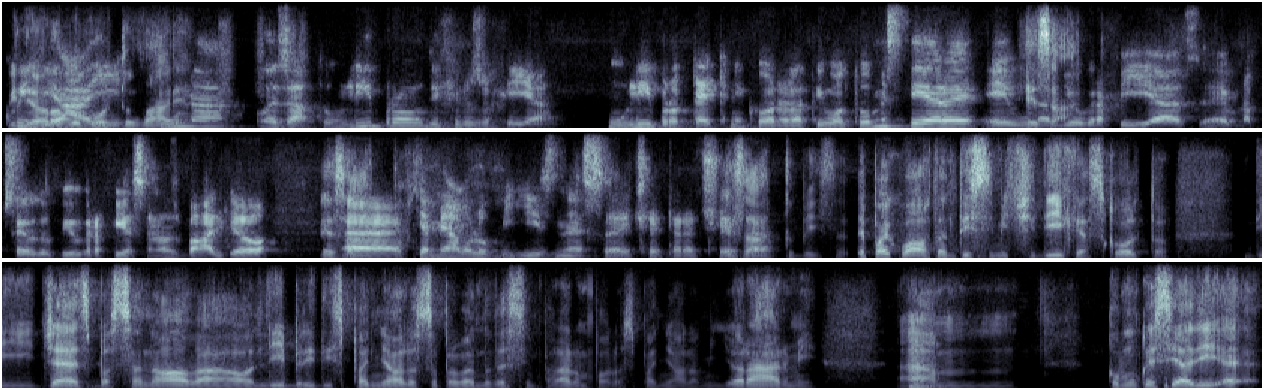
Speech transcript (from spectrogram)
Quindi, Quindi robe molto varie. Una, esatto, un libro di filosofia, un libro tecnico relativo al tuo mestiere e una esatto. biografia, una pseudobiografia se non sbaglio, esatto. eh, chiamiamolo business, eccetera, eccetera. Esatto, business. E poi qua ho tantissimi CD che ascolto di jazz, bossa nova, ho libri di spagnolo, sto provando adesso a imparare un po' lo spagnolo, a migliorarmi. Um, comunque sia, di, eh,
